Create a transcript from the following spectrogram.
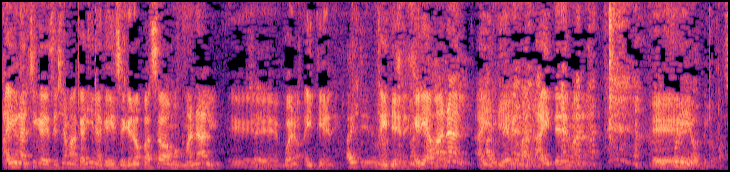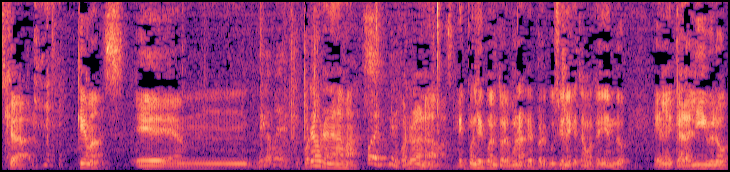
hay una chica que se llama Karina que dice que no pasábamos Manal. eh, Bueno, ahí tiene. Ahí tiene. Ahí tiene. Quería Manal, ahí, Ahí tiene. Manal. Ahí tiene Manal. El frío te lo pasaba. Claro. ¿Qué más? Eh, Dígame. Por ahora nada más. Bueno, por ahora nada más. Después le cuento algunas repercusiones que estamos teniendo en el cara libro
